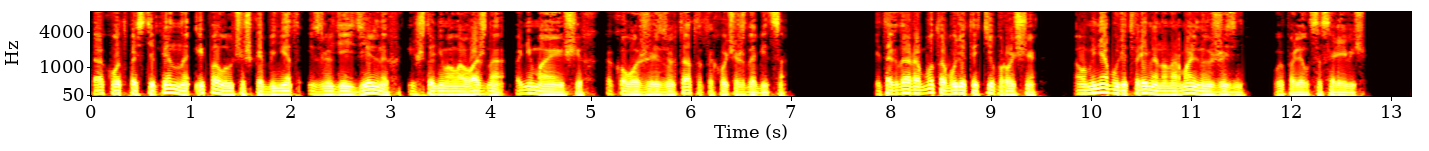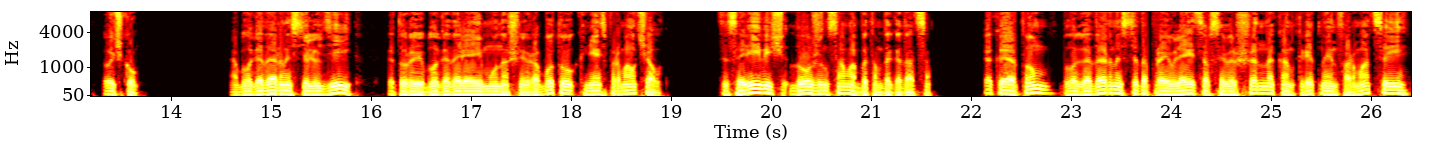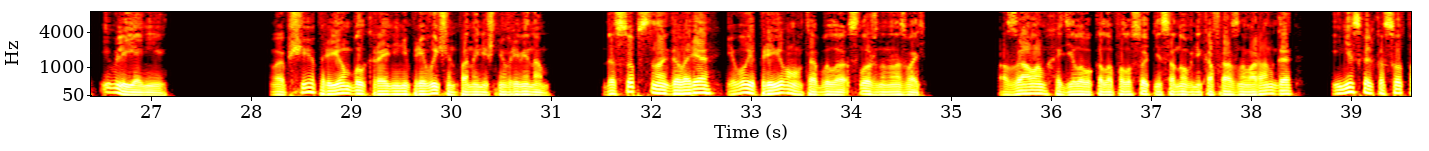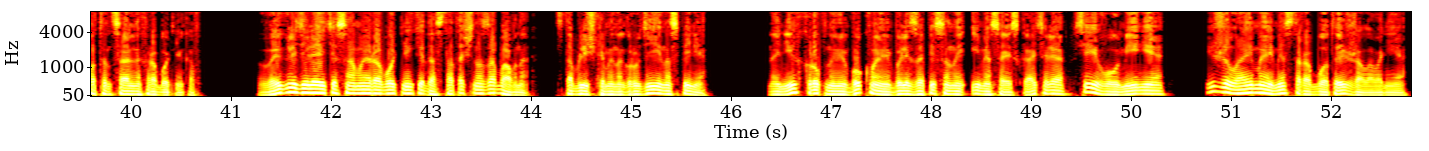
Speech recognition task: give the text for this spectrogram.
Так вот постепенно и получишь кабинет из людей дельных и, что немаловажно, понимающих, какого же результата ты хочешь добиться. И тогда работа будет идти проще, а у меня будет время на нормальную жизнь, — выпалил цесаревич. В точку. О благодарности людей, которые благодаря ему нашли работу, князь промолчал. Цесаревич должен сам об этом догадаться. Как и о том, благодарность эта проявляется в совершенно конкретной информации и влиянии. Вообще, прием был крайне непривычен по нынешним временам. Да, собственно говоря, его и приемом-то было сложно назвать. По залам ходило около полусотни сановников разного ранга и несколько сот потенциальных работников. Выглядели эти самые работники достаточно забавно, с табличками на груди и на спине. На них крупными буквами были записаны имя соискателя, все его умения и желаемое место работы и жалования.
